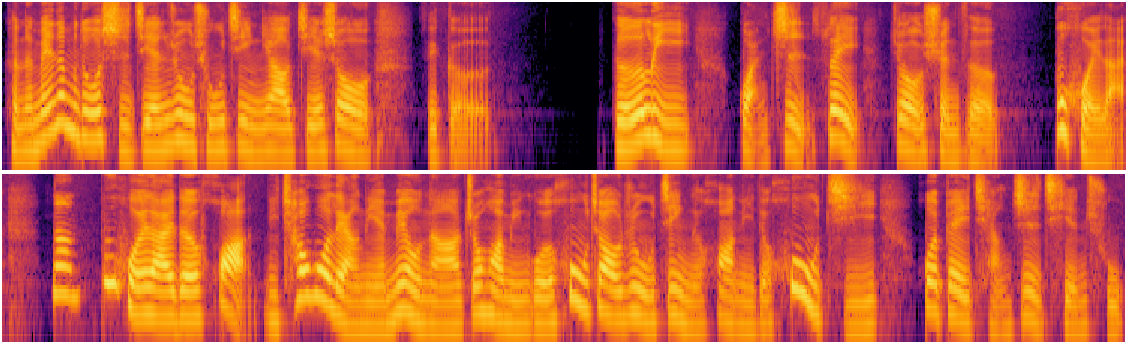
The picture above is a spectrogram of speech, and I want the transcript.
可能没那么多时间入出境要接受这个隔离管制，所以就选择不回来。那不回来的话，你超过两年没有拿中华民国的护照入境的话，你的户籍会被强制迁出。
